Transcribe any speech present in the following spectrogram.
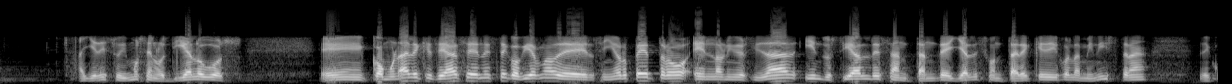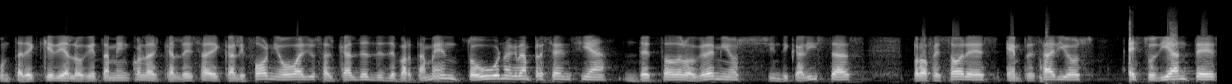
Ayer estuvimos en los diálogos eh, comunales que se hacen en este gobierno del señor Petro en la Universidad Industrial de Santander. Ya les contaré qué dijo la ministra le contaré que dialogué también con la alcaldesa de California, hubo varios alcaldes del departamento, hubo una gran presencia de todos los gremios, sindicalistas, profesores, empresarios, estudiantes,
